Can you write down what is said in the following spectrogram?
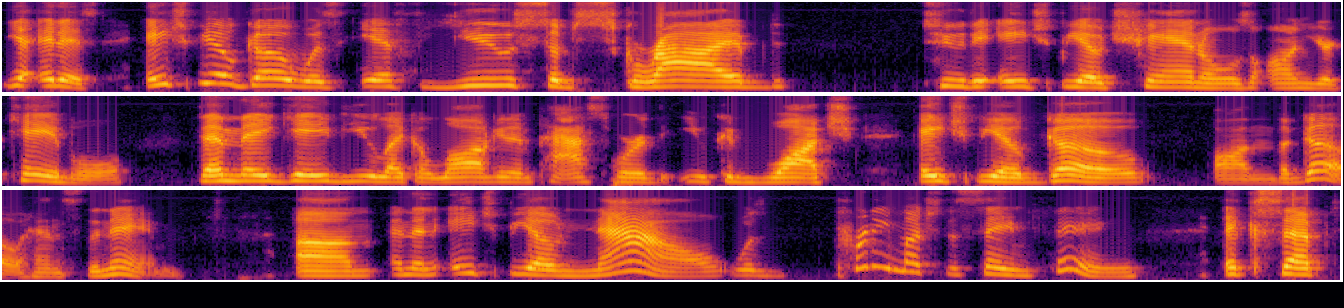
Yeah, it is. HBO Go was if you subscribed to the HBO channels on your cable, then they gave you like a login and password that you could watch HBO Go on the go, hence the name. Um, and then HBO Now was pretty much the same thing, except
